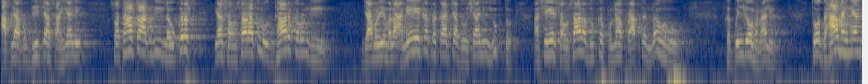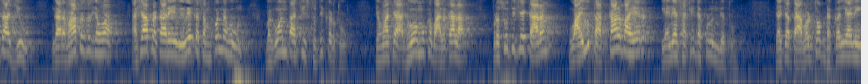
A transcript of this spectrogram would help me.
आपल्या बुद्धीच्या साह्याने स्वतःचा अगदी लवकरच या संसारातून उद्धार करून घेईन ज्यामुळे मला अनेक प्रकारच्या दोषांनी युक्त असे हे संसार दुःख पुन्हा प्राप्त न होवो. कपिलदेव म्हणाले तो दहा महिन्यांचा जीव गर्भातच जेव्हा अशा प्रकारे विवेक संपन्न होऊन भगवंताची स्तुती करतो तेव्हा त्या अधोमुख बालकाला प्रसूतीचे कारण वायू तात्काळ बाहेर येण्यासाठी ढकलून देतो. त्याच्या ताबडतोब ढकलल्याने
